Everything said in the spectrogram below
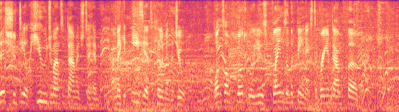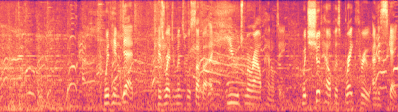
This should deal huge amounts of damage to him and make it easier to kill him in the duel. Once on foot, we'll use Flames of the Phoenix to bring him down further. With him dead, his regiments will suffer a huge morale penalty, which should help us break through and escape.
